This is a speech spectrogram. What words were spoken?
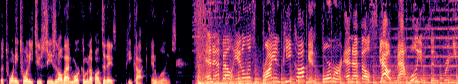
the 2022 season. All that more coming up on today's Peacock and Williams. NFL analyst Brian Peacock and former NFL scout Matt Williamson bring you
